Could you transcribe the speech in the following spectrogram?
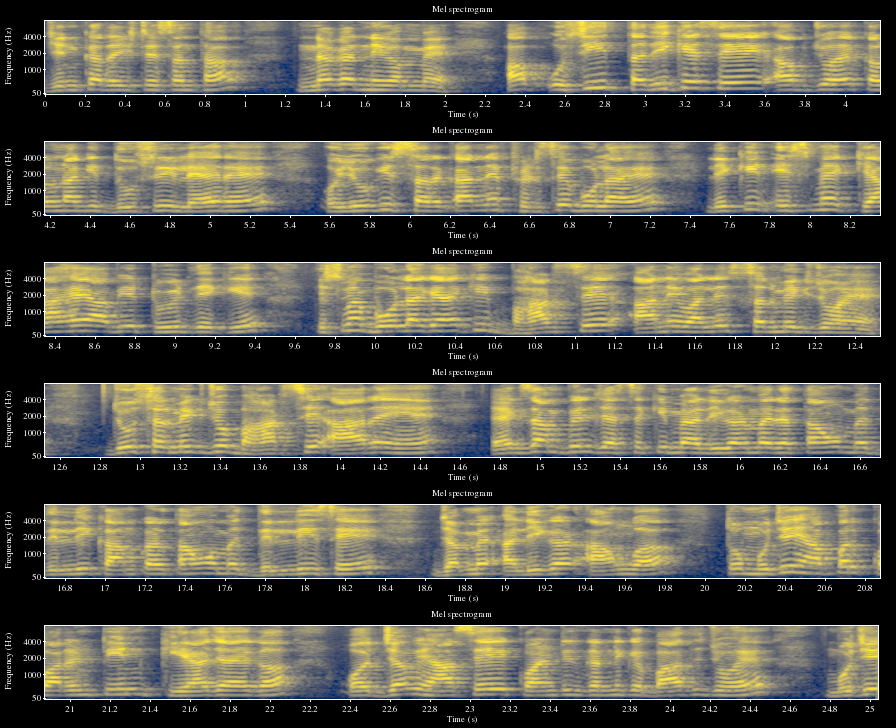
जिनका रजिस्ट्रेशन था नगर निगम में। अब उसी तरीके से अब जो है कोरोना की दूसरी लहर है, और योगी सरकार ने फिर से बोला है, लेकिन इसमें क्या है, आप ये ट्वीट देखिए। इसमें बोला गया है कि बाहर से आने वाले श्रमिक जो हैं, जो श्रमिक जो बाहर से आ रहे हैं एग्ज़ाम्पल जैसे कि मैं अलीगढ़ में रहता हूँ, मैं दिल्ली काम करता हूँ, मैं दिल्ली से जब मैं अलीगढ़ आऊँगा तो मुझे यहाँ पर क्वारंटीन किया जाएगा और जब यहाँ से क्वारंटीन करने के बाद जो है, मुझे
